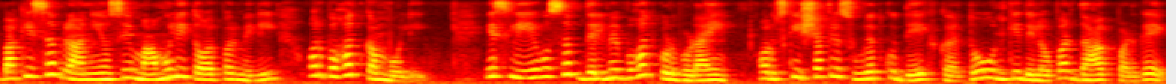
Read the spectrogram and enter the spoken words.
باقی سب رانیوں سے معمولی طور پر ملی اور بہت کم بولی۔ اس لیے وہ سب دل میں بہت کڑبڑائیں اور اس کی شکل صورت کو دیکھ کر تو ان کے دلوں پر داغ پڑ گئے۔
